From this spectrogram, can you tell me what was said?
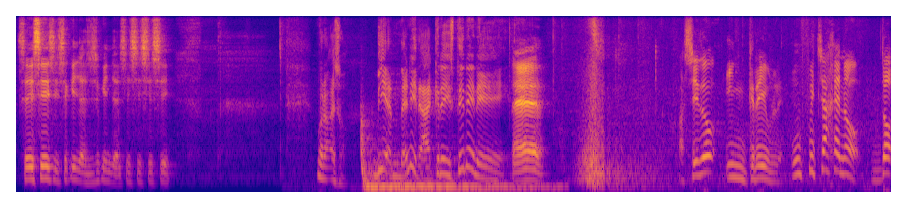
Sí, sí, sí sé quién ye, sí sé quién ye, sí, sí, sí, sí. Bueno, eso. Bienvenida, Cristinini. Eh, Ha sido increíble. Un fichaje no, dos.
